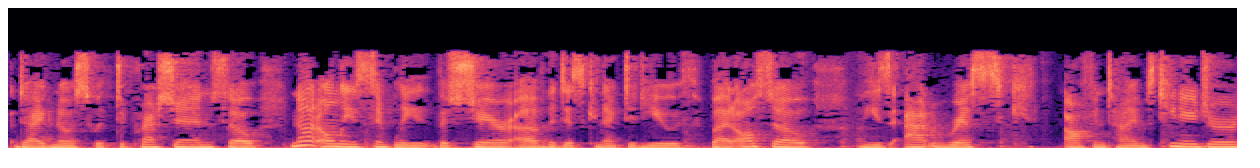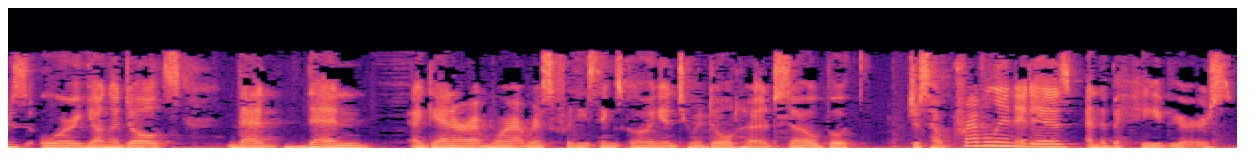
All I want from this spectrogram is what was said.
diagnosed with depression. So not only simply the share of the disconnected youth, but also these at risk, oftentimes teenagers or young adults that then again are at more at risk for these things going into adulthood. So both just how prevalent it is and the behaviors.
